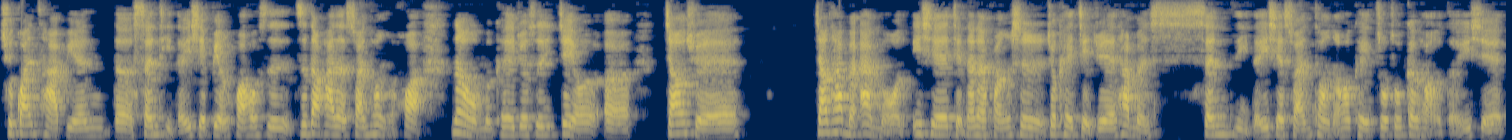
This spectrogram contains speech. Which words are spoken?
去观察别人的身体的一些变化，或是知道他的酸痛的话，那我们可以就是借由呃教学教他们按摩一些简单的方式，就可以解决他们身体的一些酸痛，然后可以做出更好的一些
